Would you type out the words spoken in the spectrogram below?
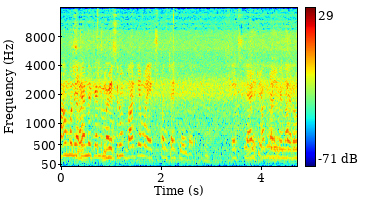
ಮಾಮೂಲಿ ಜನಕ್ಕೆ Bhagyamma ex panchayat member ex land tribunal member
